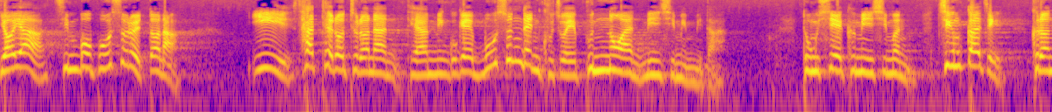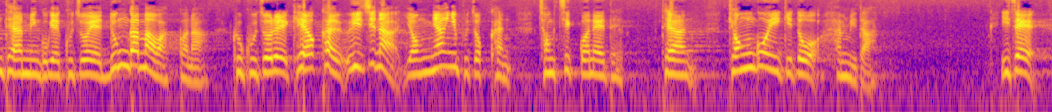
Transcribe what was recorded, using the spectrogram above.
여야, 진보, 보수를 떠나 이 사태로 드러난 대한민국의 모순된 구조에 분노한 민심입니다. 동시에 그 민심은 지금까지 그런 대한민국의 구조에 눈 감아 왔거나 그 구조를 개혁할 의지나 역량이 부족한 정치권에 대- 대한 경고이기도 합니다. 이제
